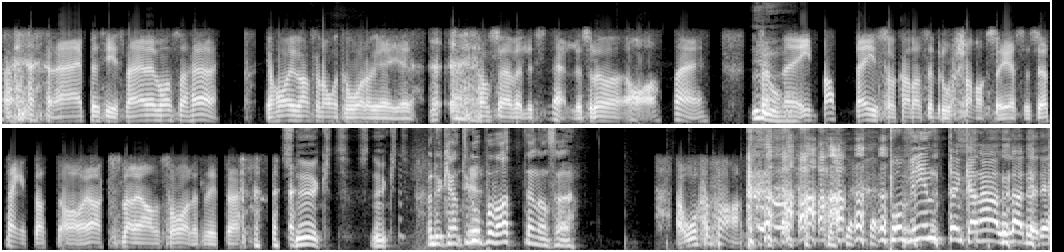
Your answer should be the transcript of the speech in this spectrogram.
Nej, precis. Nej, det var så här. Jag har ju ganska långt hår och grejer. och så är jag väldigt snäll. Så då, ja, nej. Sen Ja. eh, innan mig så kallas det brorsan också, Jesus. Så jag tänkte att ja, jag axlar det ansvaret lite. Snyggt, snyggt. Men du kan inte gå på vatten och så här. Jo, för fan. På vintern kan alla det, det är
